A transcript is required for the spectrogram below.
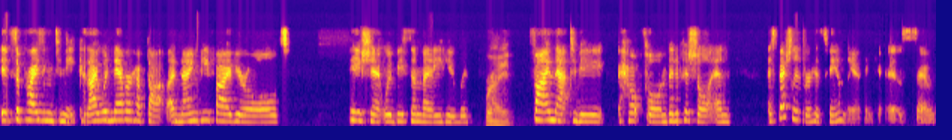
it's surprising to me because I would never have thought a 95 year old patient would be somebody who would right find that to be helpful and beneficial and especially for his family i think it is so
